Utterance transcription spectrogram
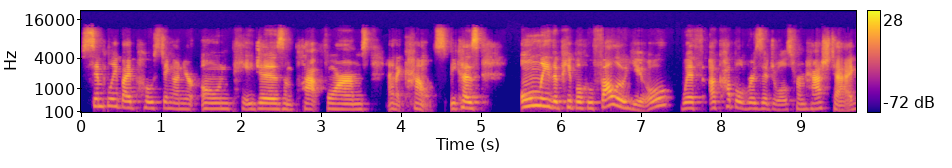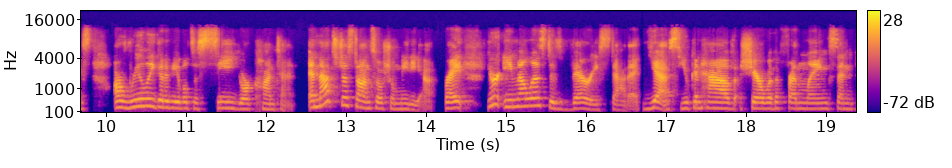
simply by posting on your own pages and platforms and accounts because only the people who follow you with a couple residuals from hashtags are really going to be able to see your content. And that's just on social media, right? Your email list is very static. Yes, you can have share with a friend links and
